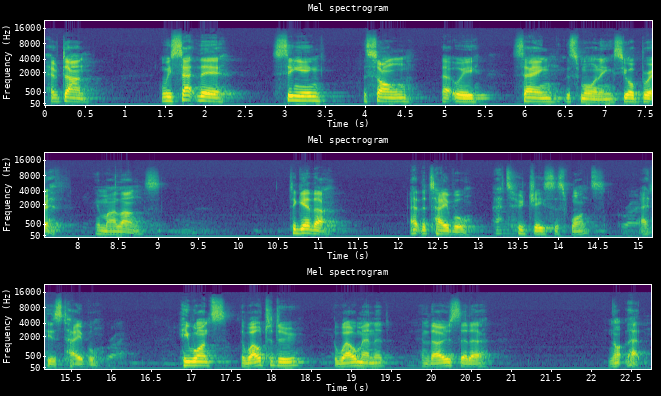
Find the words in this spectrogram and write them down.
have done. And we sat there singing the song that we sang this morning. It's your breath in my lungs. Together at the table, that's who Jesus wants at his table. He wants the well to do, the well mannered, and those that are not that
